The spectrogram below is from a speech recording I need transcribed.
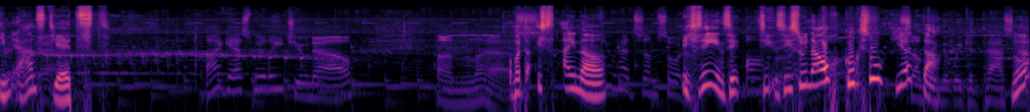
Im Ernst jetzt? I guess we'll eat you now. Aber da ist einer. Ich sehe ihn. Sie, sie, siehst du ihn auch? Guckst du? Hier, da. Ne?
